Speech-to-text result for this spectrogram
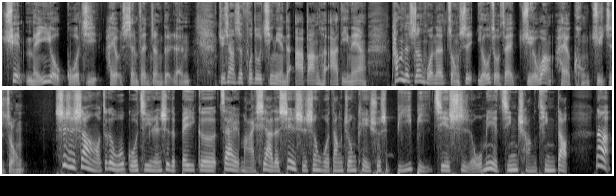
却没有国籍还有身份证的人，就像是复读青年的阿邦和阿迪那样，他们的生活呢总是游走在绝望还有恐惧之中。事实上哦，这个无国籍人士的悲歌，在马来西亚的现实生活当中，可以说是比比皆是。我们也经常听到。那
